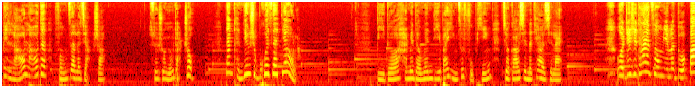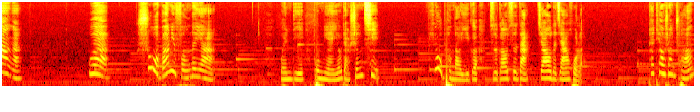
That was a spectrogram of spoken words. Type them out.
被牢牢地缝在了脚上，虽说有点皱，但肯定是不会再掉了。彼得还没等温迪把影子抚平，就高兴地跳起来。我真是太聪明了，多棒啊！喂，是我帮你缝的呀。温迪不免有点生气，又碰到一个自高自大、骄傲的家伙了。他跳上床，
